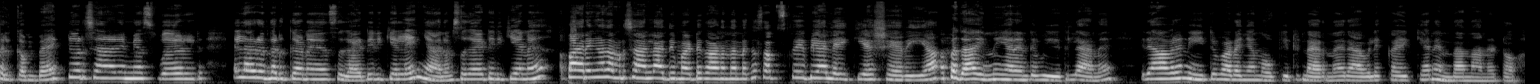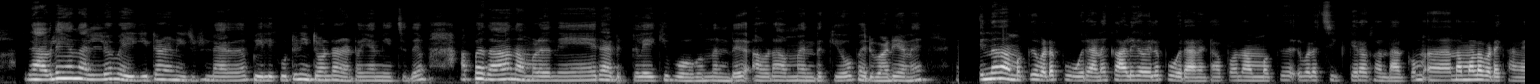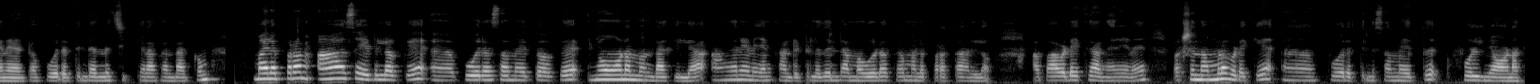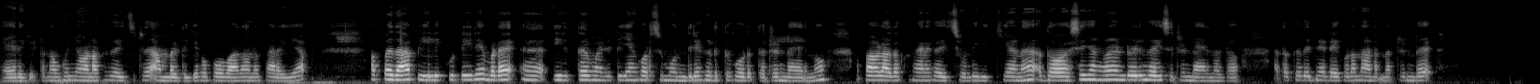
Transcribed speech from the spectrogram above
Welcome back to our channel S world എല്ലാവരും എന്തെടുക്കാണ്? സുഖമായിട്ടിരിക്കുകയല്ലേ ഞാനും സുഖമായിട്ടിരിക്കുകയാണ് അപ്പോൾ ആരെങ്കിലും നമ്മുടെ ചാനൽ ആദ്യമായിട്ട് കാണുന്നുണ്ടെങ്കിൽ സബ്സ്ക്രൈബ് ചെയ്യുക ലൈക്ക് ചെയ്യുക ഷെയർ ചെയ്യുക. അപ്പോൾ ഇതാ ഇന്ന് ഞാൻ എന്റെ വീട്ടിലാണ്. രാവിലെ നീറ്റ് പാടെ ഞാൻ നോക്കിയിട്ടുണ്ടായിരുന്നത്. രാവിലെ കഴിക്കാൻ എന്താണെന്നാണ് കേട്ടോ രാവിലെ ഞാൻ നല്ല വൈകിട്ടാണ് നീറ്റിട്ടുണ്ടായിരുന്നത്. പീലിക്കുട്ടി നീറ്റുകൊണ്ടാണ് കേട്ടോ ഞാൻ നീച്ചത്. അപ്പോൾ ഇതാ നമ്മൾ നേരെ അടുക്കളയിലേക്ക് പോകുന്നുണ്ട്. അവിടെ അമ്മ എന്തൊക്കെയോ പരിപാടിയാണ്. ഇന്ന് നമുക്ക് ഇവിടെ പൂരാണ് കാളികവയിലെ പൂരാണ് കേട്ടോ അപ്പോൾ നമുക്ക് ഇവിടെ ചിക്കനൊക്കെ ഉണ്ടാക്കും. നമ്മളവിടെയൊക്കെ അങ്ങനെയാണ് കേട്ടോ പൂരത്തിന്റെ അന്ന് ചിക്കനൊക്കെ ഉണ്ടാക്കും. മലപ്പുറം ആ സൈഡിലൊക്കെ പൂരം സമയത്തൊക്കെ ഞോണൊന്നും ഉണ്ടാക്കില്ല. അങ്ങനെയാണ് ഞാൻ കണ്ടിട്ടുള്ളത്. എന്റെ അമ്മ വീടൊക്കെ മലപ്പുറത്താണല്ലോ. അപ്പോൾ അവിടെയൊക്കെ അങ്ങനെയാണ്. പക്ഷെ നമ്മളവിടേക്ക് പൂരത്തിന്റെ സമയത്ത് ഫുൾ ഞോണൊക്കെ ആയിരിക്കും കേട്ടോ. നമുക്ക് ഞോണൊക്കെ കഴിച്ചിട്ട് അമ്പലത്തേക്കൊക്കെ പോകാമെന്നാണ് പറയുക. അപ്പോൾ ഇതാ പീലിക്കുട്ടീനെ ഇവിടെ ഇരുത്താൻ വേണ്ടിയിട്ട് ഞാൻ കുറച്ച് മുന്തിരിയൊക്കെ എടുത്ത് കൊടുത്തിട്ടുണ്ടായിരുന്നു. അപ്പോൾ അവൾ അതൊക്കെ അങ്ങനെ കഴിച്ചുകൊണ്ടിരിക്കുകയാണ്. ദോശ ഞങ്ങൾ രണ്ടുപേരും കഴിച്ചിട്ടുണ്ടായിരുന്നു കേട്ടോ. അതൊക്കെ ഇതിന്റെ ഇടയിൽ കൂടെ നടന്നിട്ടുണ്ട്.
